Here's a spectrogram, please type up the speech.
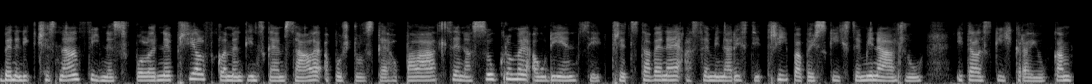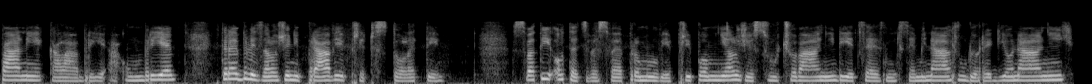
Benedikt XVI. dnes v poledne přijal v Klementinském sále Apoštolského paláce na soukromé audienci představené a seminaristy tří papežských seminářů italských krajů Kampánie, Kalábrie a Umbrie, které byly založeny právě před sto lety. Svatý otec ve své promluvě připomněl, že slučování diecézních seminářů do regionálních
